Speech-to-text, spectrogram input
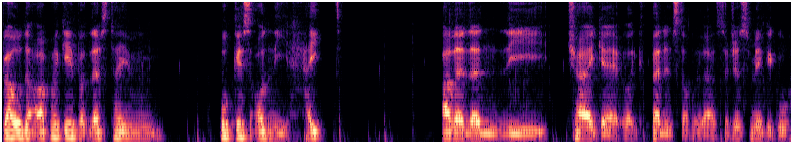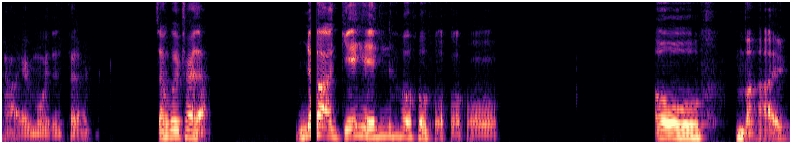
build it up again, but this time focus on the height other than the try to get like thin and stuff like that. So just make it go higher more than thinner. So I'm going to try that. Not again! No! Oh. oh my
